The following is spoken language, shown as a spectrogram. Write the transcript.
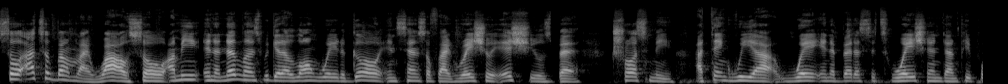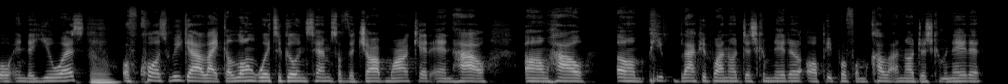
so I took about, I'm like, wow. So I mean, in the Netherlands, we get a long way to go in sense of like racial issues, but trust me, I think we are way in a better situation than people in the US. Mm. Of course, we got like a long way to go in terms of the job market and how um how um peop black people are not discriminated or people from color are not discriminated.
